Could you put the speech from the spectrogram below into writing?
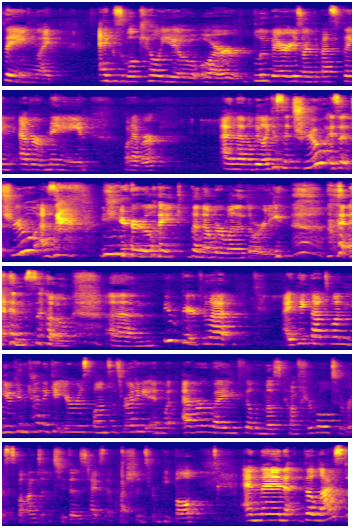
thing like eggs will kill you or blueberries are the best thing ever made, whatever. And then they'll be like, is it true? Is it true? As if you're like the number one authority. and so um, be prepared for that. I think that's when you can kind of get your responses ready in whatever way you feel the most comfortable to respond to those types of questions from people. And then the last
